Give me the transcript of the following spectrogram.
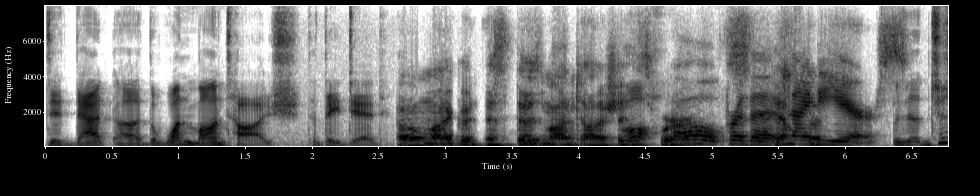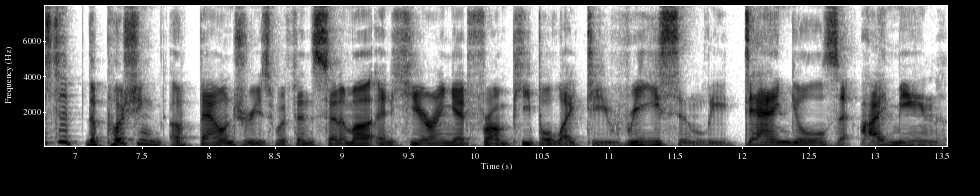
did that uh, the one montage that they did? oh my goodness, those montages Oh. were. Oh, for the Yeah. 90 years. Just the- the pushing of boundaries within cinema and hearing it from people like Dee Rees and Lee Daniels. I mean,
